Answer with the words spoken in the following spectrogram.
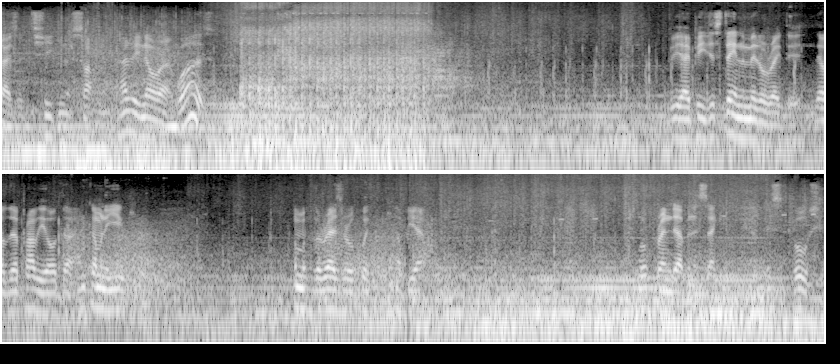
Guys are cheating or something. How did he know where I was? VIP, just stay in the middle right there. They'll, they'll probably all die. I'm coming to you. Coming for the res real quick. Help you out. We'll friend up in a second. This is bullshit.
